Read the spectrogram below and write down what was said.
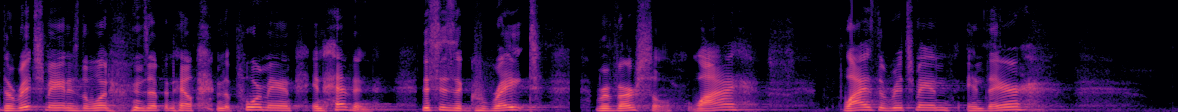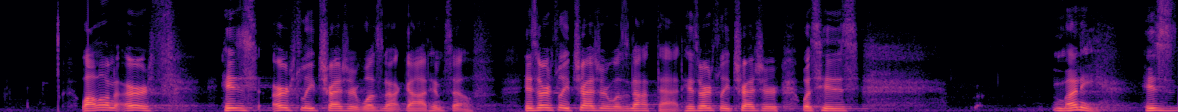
The rich man is the one who ends up in hell, and the poor man in heaven. This is a great reversal. Why? Why is the rich man in there? While on earth, his earthly treasure was not God himself. His earthly treasure was not that. His earthly treasure was his money, his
